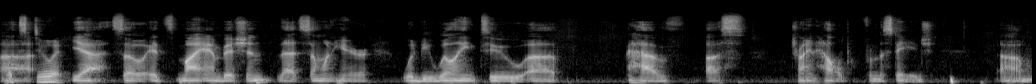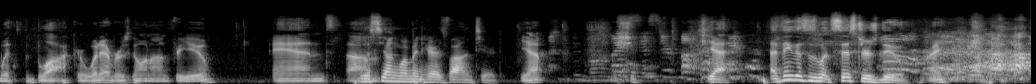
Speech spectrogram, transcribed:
uh, Let's do it. Yeah, so it's my ambition that someone here would be willing to uh, have us try and help from the stage um, with the block or whatever's going on for you. And um, This young woman here has volunteered. yep, My sister volunteered. yeah. I think this is what sisters do, right?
